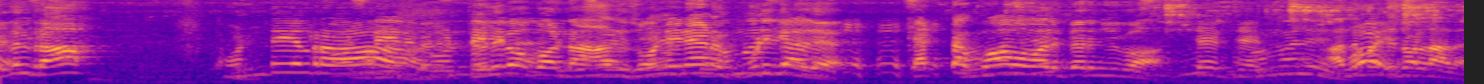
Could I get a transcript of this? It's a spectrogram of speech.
எதில்ரா? தெளிவா போடணும் அது சொன்னீங்கன்னா எனக்கு பிடிக்காது. கெட்ட கோபம் வரும் தெரிஞ்சுக்கோ. சரி சரி. அது மட்டும் சொல்லாத.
